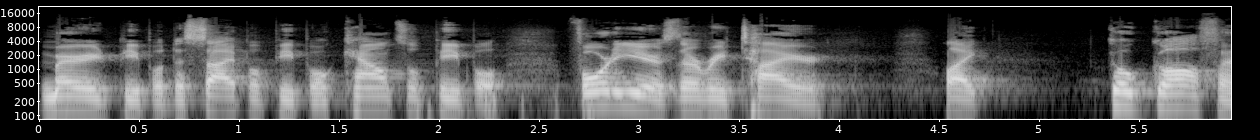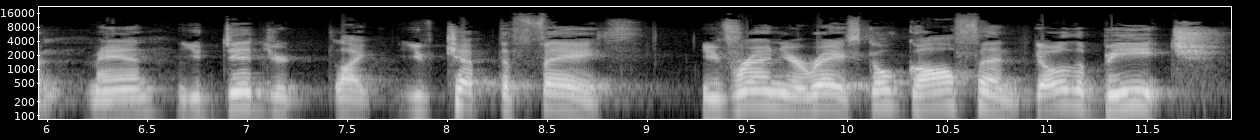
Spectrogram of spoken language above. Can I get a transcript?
married people, disciple people, counsel people. 40 years, they're retired. Like, go golfing, man. You did your, like, you've kept the faith. You've run your race. Go golfing. Go to the beach.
